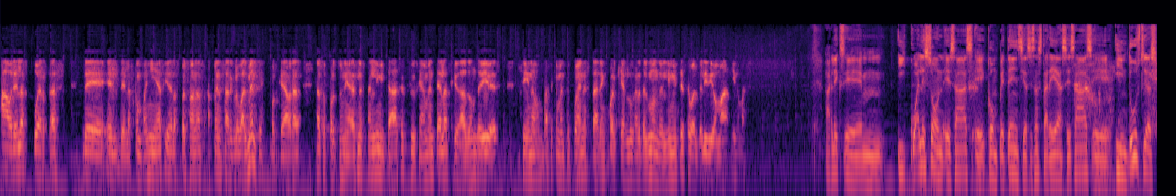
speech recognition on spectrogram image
abre las puertas de, de las compañías y de las personas a pensar globalmente, porque ahora las oportunidades no están limitadas exclusivamente a la ciudad donde vives, sino básicamente pueden estar en cualquier lugar del mundo. El límite se vuelve el idioma y no más. Alex, eh, ¿y cuáles son esas eh, competencias, esas tareas, esas eh, industrias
